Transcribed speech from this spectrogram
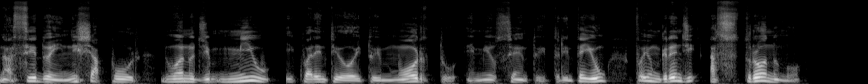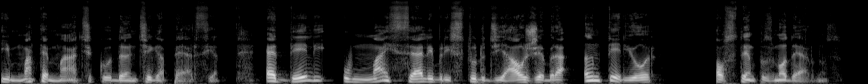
Nascido em Nishapur no ano de 1048 e morto em 1131, foi um grande astrônomo e matemático da antiga Pérsia. É dele o mais célebre estudo de álgebra anterior aos tempos modernos.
